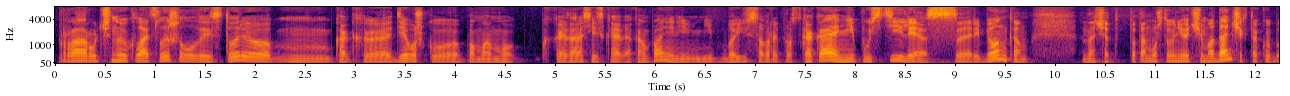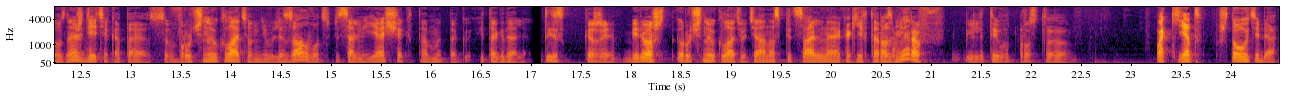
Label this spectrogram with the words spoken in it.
Про ручную кладь слышал историю, как э, девушку, по-моему, какая-то российская авиакомпания, не, не боюсь соврать просто, какая не пустили с ребенком, значит, потому что у нее чемоданчик такой был, знаешь, дети катаются, в ручную кладь он не влезал, вот специальный ящик там и так, и так далее. Ты скажи, берешь ручную кладь, у тебя она специальная каких-то размеров, или ты вот просто пакет, что у тебя?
